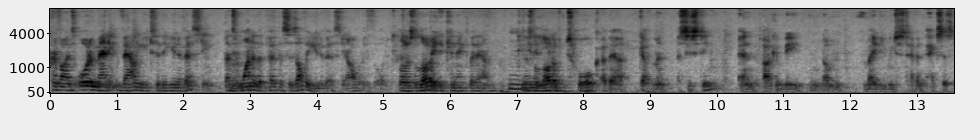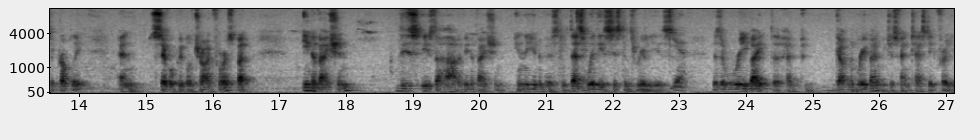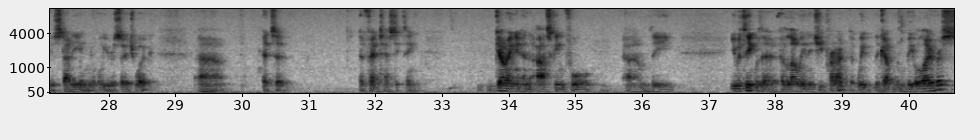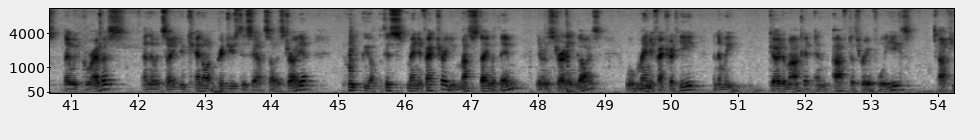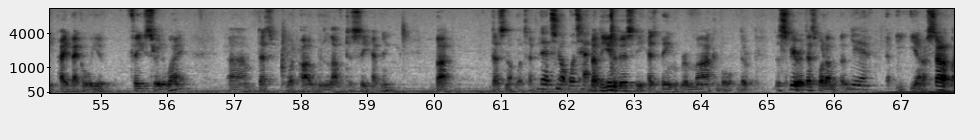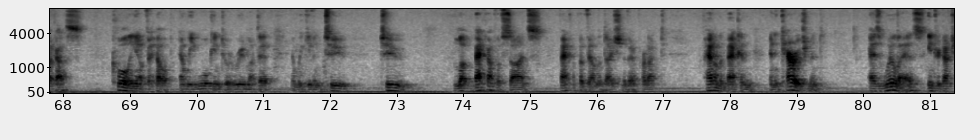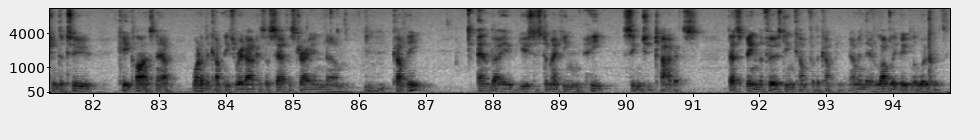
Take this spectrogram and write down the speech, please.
provides automatic value to the university. That's Mm. one of the purposes of a university. I would have thought. Well, there's a lot of to connect with our Mm. There's a lot of talk about government assisting, and I can be, um, maybe we just haven't accessed it properly, and several people have tried for us, but innovation, this is the heart of innovation in the university. That's where the assistance really is. Yeah. There's a rebate, the- a a government rebate, which is fantastic for your study and all your research work. Uh, it's a, a fantastic thing. Going and asking for um, the, you would think with a, a low energy product that we, the government would be all over us. They would grab us and they would say, you cannot produce this outside Australia. Hook you up with this manufacturer, you must stay with them. They're Australian guys. We'll manufacture it here and then we go to market and after three or four years, after you've paid back all your fees through the way, um, that's what I would love to see happening. But that's not what's happening. That's not what's happening. But the university has been remarkable. The, the spirit, that's what I'm, uh, yeah. you know, a startup like us calling out for help and we walk into a room like that and we're given two, two lo- backup of science, backup of validation of our product, pat on the back and, and encouragement, as well as introduction to two key clients. Now, one of the companies, REDARC, is a South Australian um, Mhm. company, and they used us to making heat signature targets. That's been the first income for the company. I mean, they're lovely people to work with,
